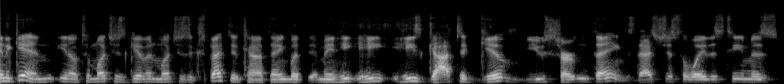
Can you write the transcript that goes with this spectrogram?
and again, you know, too much is given, much is expected, kind of thing. But I mean, he he he's got to give you certain things. That's just the way this team is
